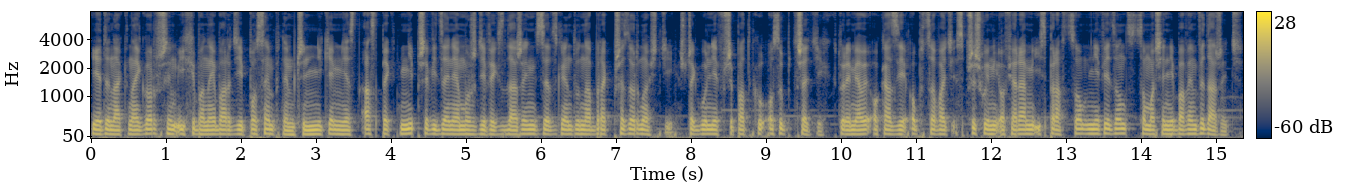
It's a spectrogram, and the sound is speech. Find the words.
Jednak najgorszym i chyba najbardziej posępnym czynnikiem jest aspekt nieprzewidzenia możliwych zdarzeń ze względu na brak przezorności, szczególnie w przypadku osób trzecich, które miały okazję obcować z przyszłymi ofiarami i sprawcą, nie wiedząc, co ma się niebawem wydarzyć,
